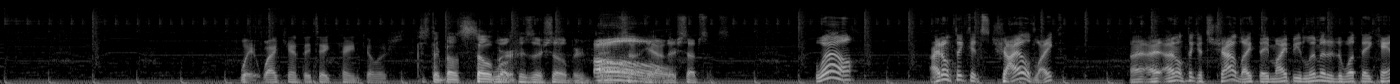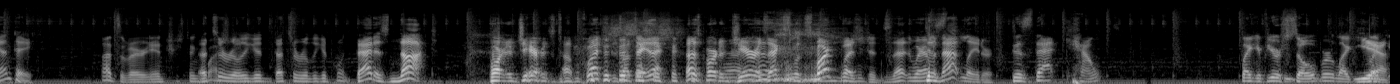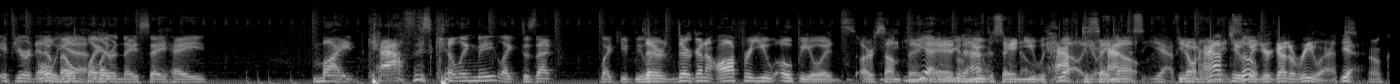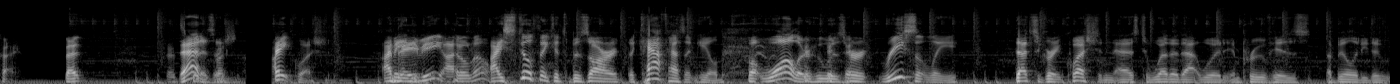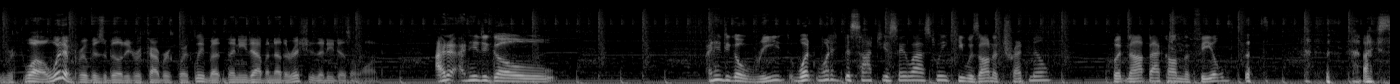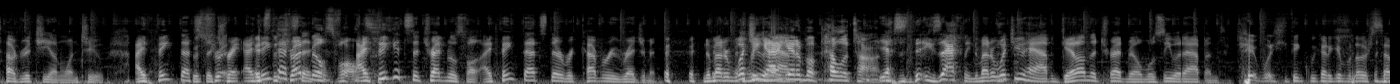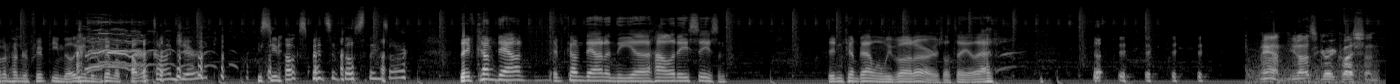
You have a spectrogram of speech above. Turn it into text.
Wait, why can't they take painkillers? Because they're both sober. Well, because they're sober. They're Oh. yeah, they're substance. Well, I don't think it's childlike. I, I, I don't think it's childlike. They might be limited to what they can take. That's a very interesting. That's question. a really good. That's a really good point. That is not part of Jared's dumb questions. I'll tell you that. That's part of Jared's excellent smart questions. That we're having Does- that later. Does that count? Like if you're sober, like, Yeah. like if you're an Oh, NFL yeah. player Like- and they say, "Hey, my calf is killing me," like does that like you'd be they're like, they're gonna offer you opioids or something. Yeah, you're and gonna you, have to say and no. you have Well, to you say have no. to yeah, if you, you don't have to, sober. but you're gonna relapse. Yeah, okay, that that's a that good is a great question. I mean, maybe I don't know. I still think it's bizarre the calf hasn't healed, but Waller, who was hurt recently, That's a great question as to whether that would improve his ability to. re- Well, it would improve his ability to recover quickly, but then he'd have another issue that he doesn't want. I, I need to go. I need to go read what what did Bisaccia say last week? He was on a treadmill, but not back on the field. I saw Richie on one too. I think that's The the, tre- train. I it's think the that's treadmill's fault. I think it's the treadmill's fault. I think that's their recovery regimen. No matter what we you gotta have, get him a Peloton. Yes, exactly. No matter what you have, get on the treadmill. We'll see what happens. what do you think? We got to give him another seven hundred fifty million to get him a Peloton, Jared? You seen how expensive those things are? They've come down. They've come down in the uh, holiday season. Didn't come down when we bought ours. I'll tell you that. Man, you know, that's a great question.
